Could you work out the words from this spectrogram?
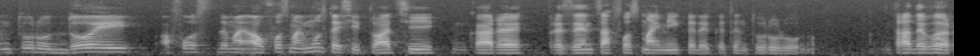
în turul 2 a fost de mai, au fost mai multe situații în care prezența a fost mai mică decât în turul 1 într-adevăr,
